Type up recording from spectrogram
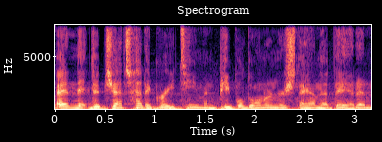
and the, the Jets had a great team, and people don't understand that they had an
